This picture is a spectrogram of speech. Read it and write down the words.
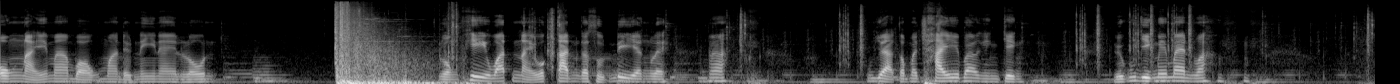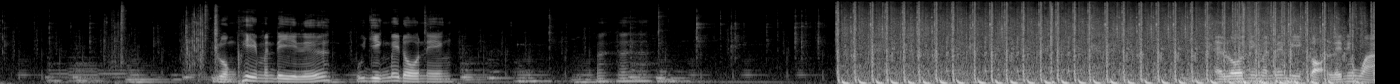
องค์ไหนมาบอกมาเดี๋ยวนี้นายโรนหลวงพี่วัดไหนว่ากันกระสุนดียังเลยฮะกูอยากก็มาใช้บ้างจริง ๆ หรือกูยิงไม่แม่นวะ หลวงพี่มันดีหรือ กูยิงไม่โดนเองไอ้รถนี่มันไม่มีเกาะเลยนี่หว่า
